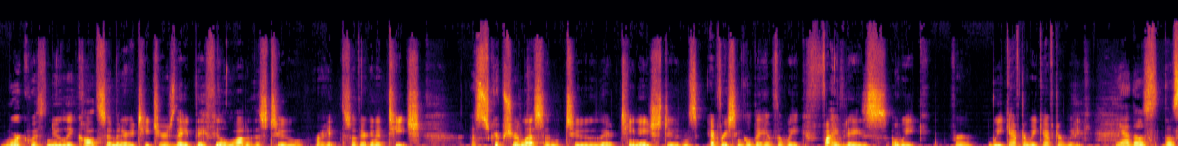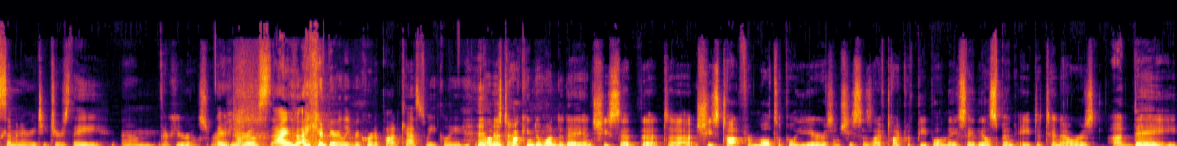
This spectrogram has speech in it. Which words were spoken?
work with newly called seminary teachers, they they feel a lot of this too, right? So they're going to teach a scripture lesson to their teenage students every single day of the week, five days a week for week after week after week. Yeah, those those seminary teachers, they um they're heroes, right? They're heroes. I I could barely record a podcast weekly. well, I was talking to one today and she said that uh, she's taught for multiple years and she says I've talked with people and they say they'll spend 8 to 10 hours a day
